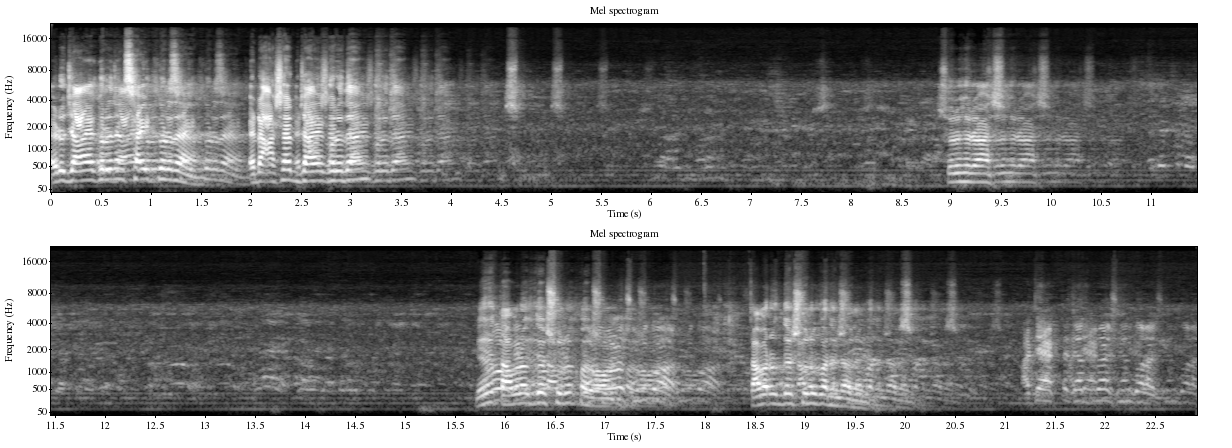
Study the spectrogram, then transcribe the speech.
একটু জায়গা করে দেন সাইড করে দেন। এটা আসার জায়গা করে দেন। সরে সরে আস। সরে আস। তারপর উদ্যোগ শুরু করো। শুরু কর। তারপর উদ্যোগ শুরু করেন দাদা আচ্ছা একটা শুরু করা শুরু করা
